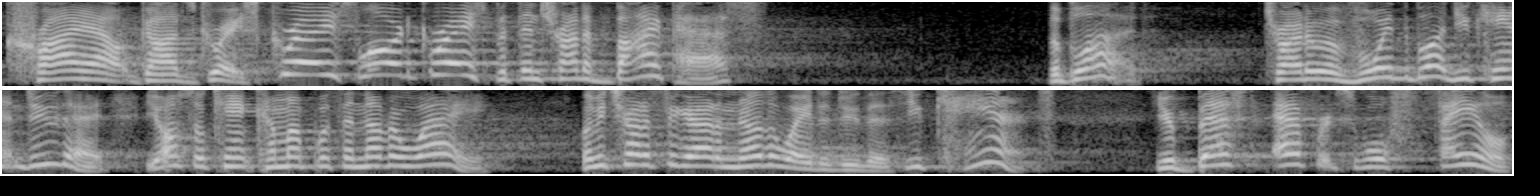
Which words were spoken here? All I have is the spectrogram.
cry out God's grace, grace, Lord, grace, but then try to bypass the blood. Try to avoid the blood. You can't do that. You also can't come up with another way. Let me try to figure out another way to do this. You can't. Your best efforts will fail.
